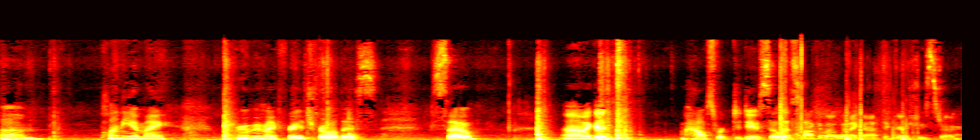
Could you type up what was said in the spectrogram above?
um, plenty of my room in my fridge for all this. So um, I got housework to do. So let's talk about what I got at the grocery store.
